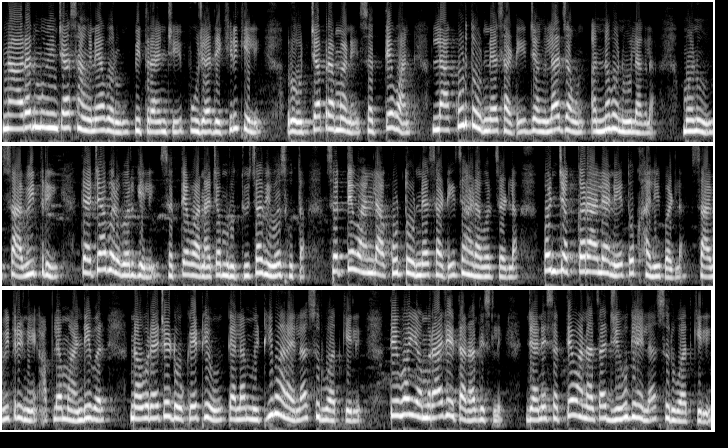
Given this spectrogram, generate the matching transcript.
नारद मुनींच्या सांगण्यावरून पित्रांची पूजा देखील केली. रोजच्या प्रमाणे सत्यवान लाकूड तोडण्यासाठी जंगलात जाऊन अन्न बनवू लागला. म्हणून सावित्री त्याच्याबरोबर गेली. सत्यवानाच्या मृत्यूचा दिवस होता. सत्यवान लाकूड तोडण्यासाठी झाडावर चढला पण चक्कर आल्याने तो खाली पडला. सावित्रीने आपल्या मांडीवर नवऱ्याचे डोके ठेवून त्याला मिठी मारायला सुरुवात केली. व यमराज येताना दिसले. ज्याने सत्यवानाचा जीव घ्यायला सुरुवात केली.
